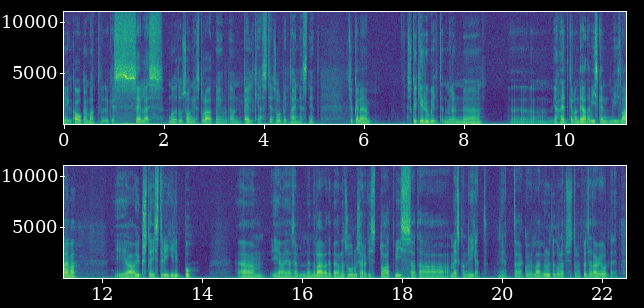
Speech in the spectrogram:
kõige kaugemad, kes selles mõõdus on, kes tulevad meie juurde, on Belgiast ja Suurbritanniast, nii et niisugune niisugune kirju pilt, et meil on äh, jah, hetkel on teada viiskümmend viis laeva ja üksteist riigilippu ähm,, ja, ja seal nende laevade peal on suurusjärgis tuhat viissada meeskonnaliiget. nii et äh, kui veel laevu juurde tuleb, siis tuleb veel seda ka juurde, nii et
